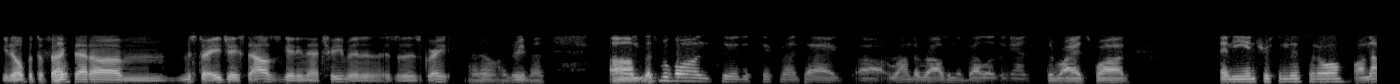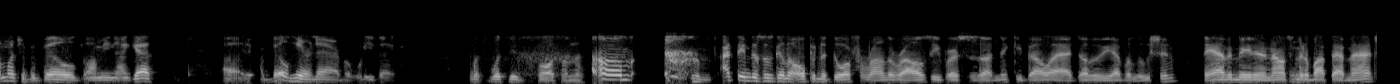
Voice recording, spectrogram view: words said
You know, but the fact yeah. that um Mr. AJ Styles is getting that treatment is is great. I know, I agree, man. Um, let's move on to the six man tag. Uh, Ronda Rousey and the Bellas against the Riot Squad. Any interest in this at all? Uh, not much of a build. I mean, I guess uh, a build here and there, but what do you think? What's what's your thoughts on this? Um, I think this is going to open the door for Ronda Rousey versus uh, Nikki Bella at WWE Evolution. They haven't made an announcement about that match.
